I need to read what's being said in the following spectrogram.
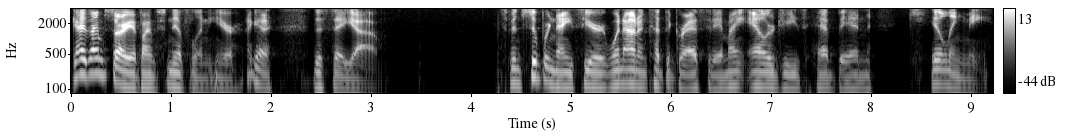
Guys, I'm sorry if I'm sniffling here. I gotta just say, uh, it's been super nice here. Went out and cut the grass today. My allergies have been killing me.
